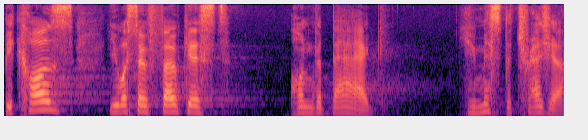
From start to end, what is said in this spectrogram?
Because you were so focused on the bag, you missed the treasure.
